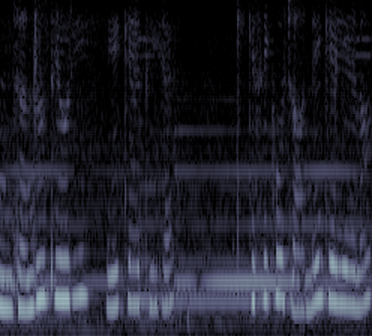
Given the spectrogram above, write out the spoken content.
जनरल थ्योरी ये कहती है कि किसी को जानने के लिए ना,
